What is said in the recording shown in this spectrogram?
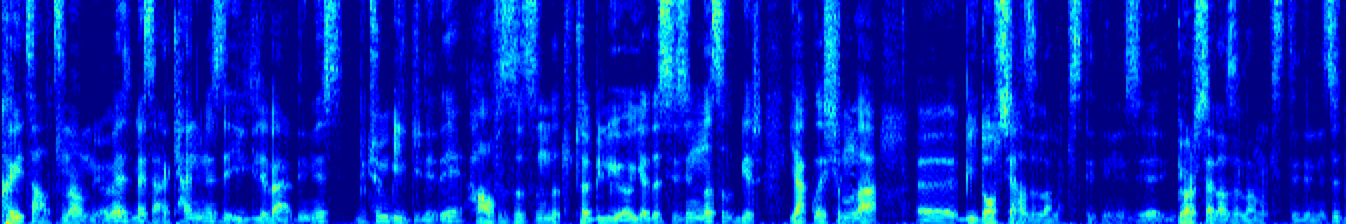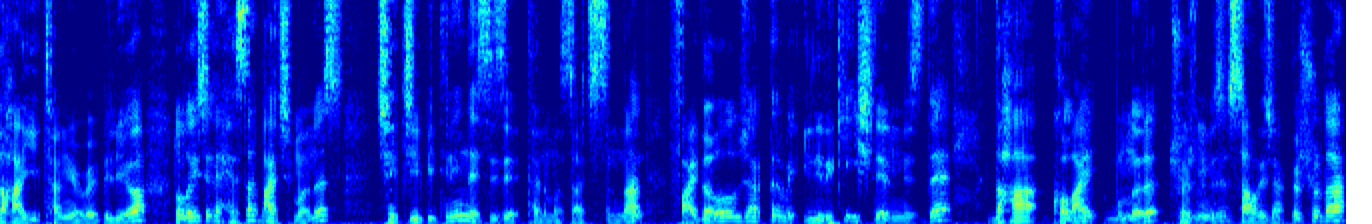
kayıt altına alınıyor. Ve mesela kendinizle ilgili verdiğiniz bütün bilgileri hafızasında tutabiliyor ya da sizin nasıl bir yaklaşımla e, bir dosya hazırlamak istediğinizi, görsel hazırlamak istediğinizi daha iyi tanıyor ve biliyor. Dolayısıyla hesap açmanız ChatGPT'nin de sizi tanıması açısından faydalı olacaktır ve ileriki işlerinizde daha kolay bunları çözmenizi sağlayacaktır. Şurada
